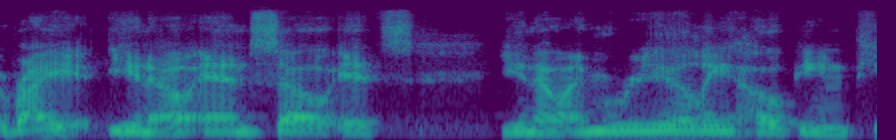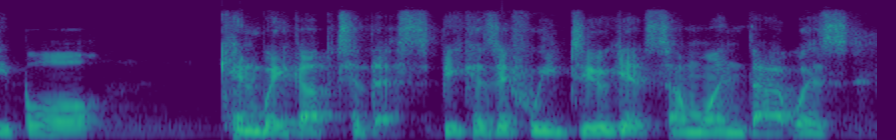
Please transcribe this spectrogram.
Right, you know, and so it's you know, I'm really hoping people can wake up to this because if we do get someone that was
